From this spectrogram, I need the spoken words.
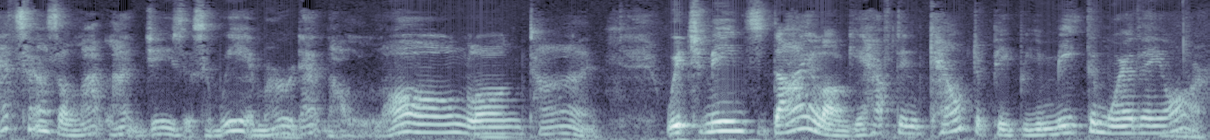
That sounds a lot like Jesus, and we haven't heard that in a long, long time. Which means dialogue. You have to encounter people, you meet them where they are.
